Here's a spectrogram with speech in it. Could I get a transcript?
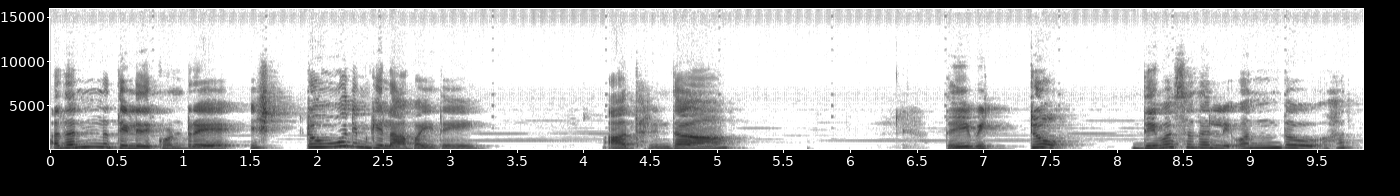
ಅದನ್ನು ತಿಳಿದುಕೊಂಡ್ರೆ ಎಷ್ಟೋ ನಿಮಗೆ ಲಾಭ ಇದೆ. ಆದ್ದರಿಂದ ದಯವಿಟ್ಟು ದಿವಸದಲ್ಲಿ ಒಂದು ಹತ್ತು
